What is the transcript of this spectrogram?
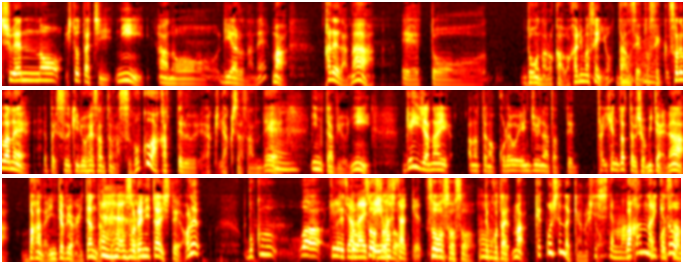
主演の人たちにあのリアルなねまあ彼らがえーっとどうなのか分かりませんよ。男性とセックス、それはねやっぱり鈴木亮平さんというのがすごく分かってる役役者さんで、うん。インタビューにゲイじゃないあなたがこれを演じるにあたって大変だったでしょみたいなバカなインタビュアーがいたんだって。それに対してあれ？僕はゲイじゃないって言いましたっけ？そうそうそうってうん。答え、まあ結婚してんだっけあの人？してます。分かんないけど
